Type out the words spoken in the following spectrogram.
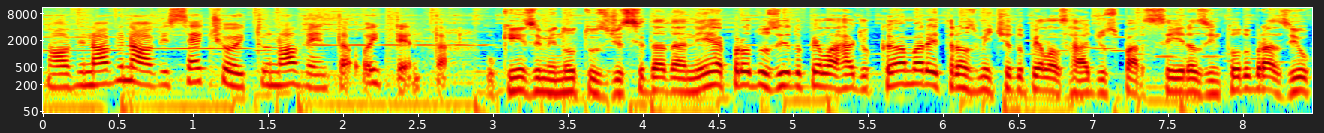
999 78 90 80. O 15 Minutos de Cidadania é produzido pela Rádio Câmara e transmitido pelas rádios parceiras em todo o Brasil,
